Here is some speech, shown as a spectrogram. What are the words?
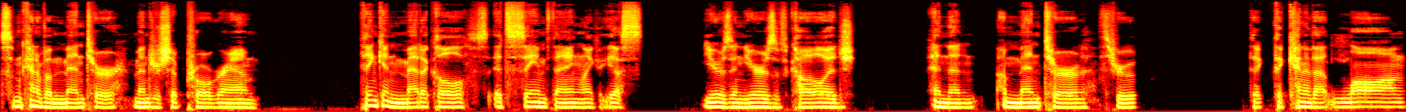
some kind of a mentor mentorship program think in medical it's same thing like yes years and years of college and then a mentor through the, the kind of that long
